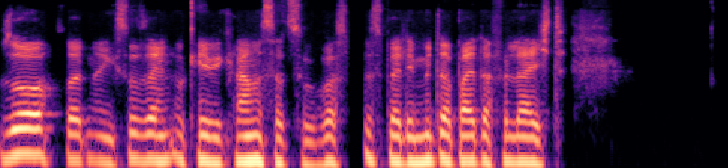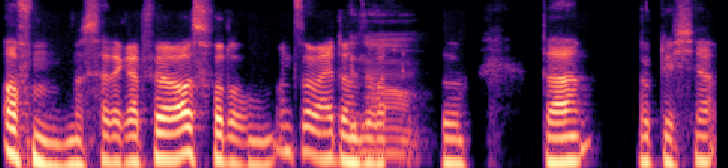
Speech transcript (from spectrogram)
so, sollten eigentlich so sein, okay, wie kam es dazu? Was ist bei dem Mitarbeiter vielleicht offen? Was hat er gerade für Herausforderungen und so weiter genau. und so weiter. Genau. Also da wirklich, ja,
